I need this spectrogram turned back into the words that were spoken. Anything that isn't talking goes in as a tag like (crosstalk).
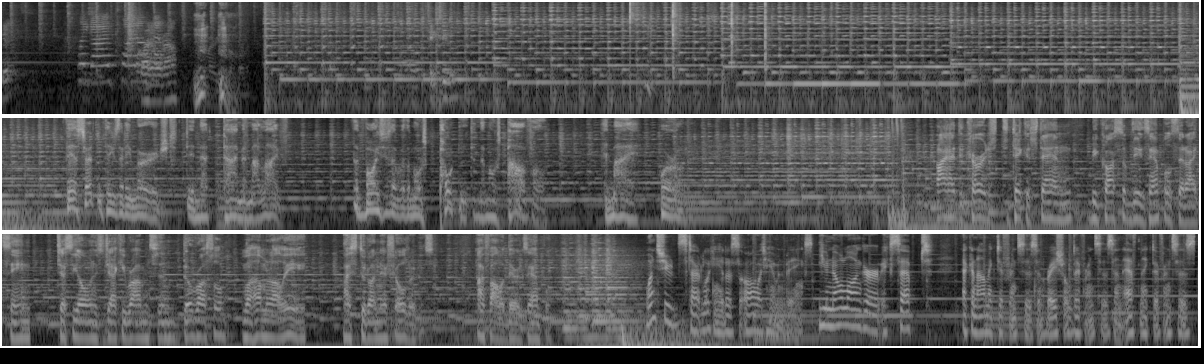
good? Play guys, quiet Quiet all set. around? Take two. There are certain things that emerged in that time in my life. The voices that were the most potent and the most powerful in my world. I had the courage to take a stand because of the examples that I'd seen. Jesse Owens, Jackie Robinson, Bill Russell, Muhammad Ali. I stood on their shoulders. I followed their example. Once you start looking at us all as human beings, you no longer accept economic differences and racial differences and ethnic differences.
